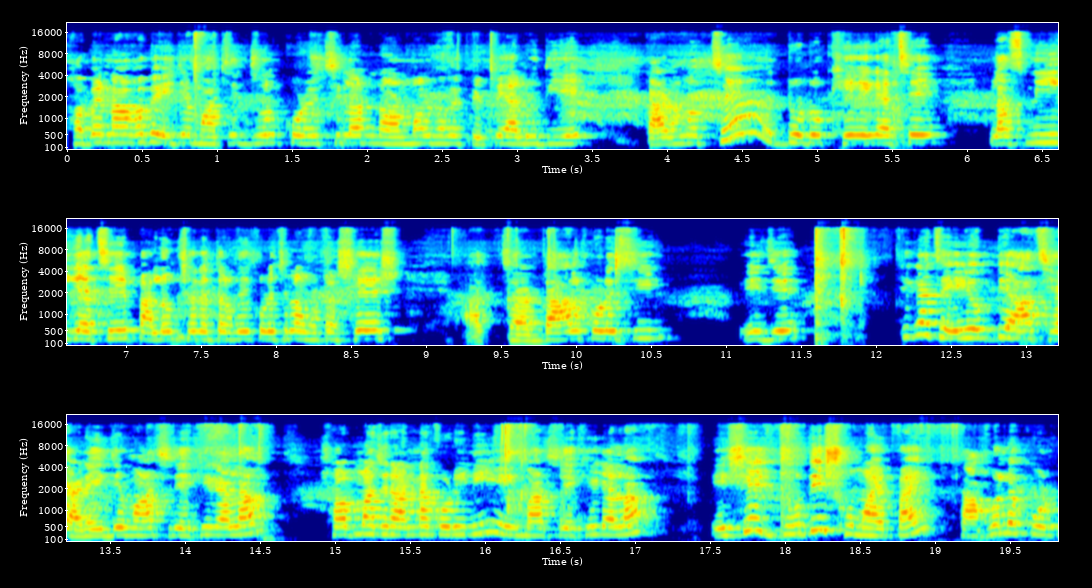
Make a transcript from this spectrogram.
হবে না হবে, এই যে মাছের ঝোল করেছিলাম নর্মালভাবে পেঁপে আলু দিয়ে, কারণ হচ্ছে ডোডো খেয়ে গেছে প্লাস নিয়ে গেছে, পালং শাকের তরকারি করেছিলাম, ওটা শেষ। আচ্ছা ডাল করেছি, এই যে, ঠিক আছে, এই অবধি আছে। আর এই যে মাছ রেখে গেলাম, সব মাছ রান্না করিনি, এই মাছ রেখে গেলাম। এসে যদি সময় পাই, তাহলে করব,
